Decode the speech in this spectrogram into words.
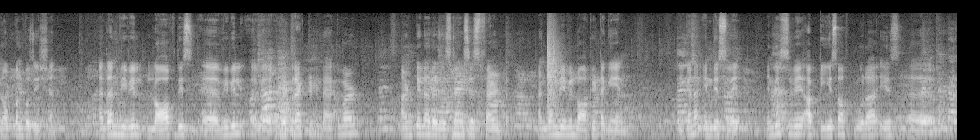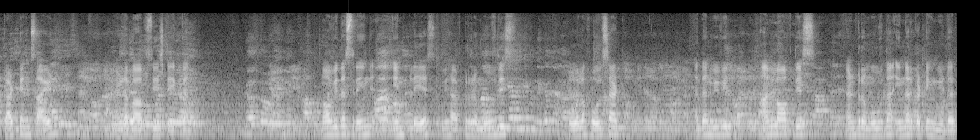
in open position and then we will lock this uh, we will uh, retract it backward until a resistance is felt and then we will lock it again ठीक है ना in this way in this way a piece of pleura is uh, cut inside and a biopsy is taken now with the syringe uh, in place we have to remove this whole whole set. And then we will unlock this and remove the inner cutting needle.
